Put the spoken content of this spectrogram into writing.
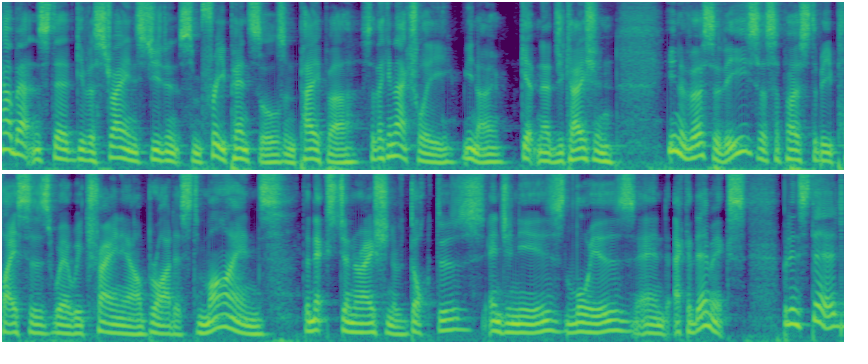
how about instead give Australian students some free pencils and paper so they can actually, you know, get an education? Universities are supposed to be places where we train our brightest minds, the next generation of doctors, engineers, lawyers and academics, but instead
